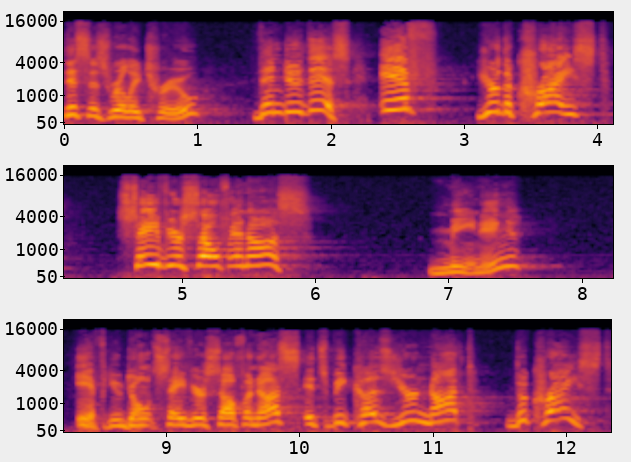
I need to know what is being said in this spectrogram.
this is really true, then do this. If you're the Christ, save yourself in us. Meaning, if you don't save yourself in us, it's because you're not the Christ.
